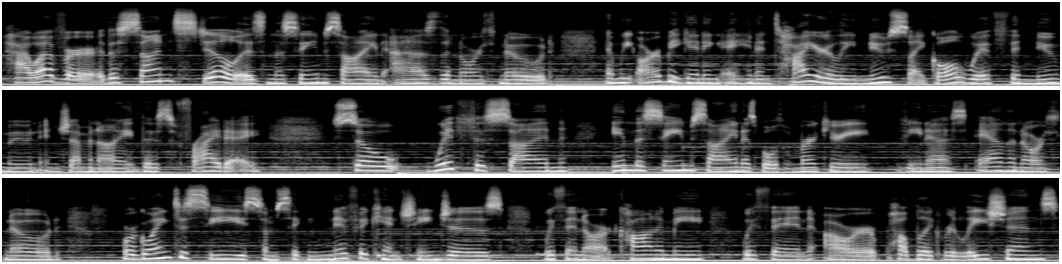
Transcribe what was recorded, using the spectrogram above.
However, the sun still is in the same sign as the North Node, and we are beginning an entirely new cycle with the new moon in Gemini this Friday. So, with the sun in the same sign as both Mercury, Venus, and the North Node, we're going to see some significant changes within our economy, within our public relations,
